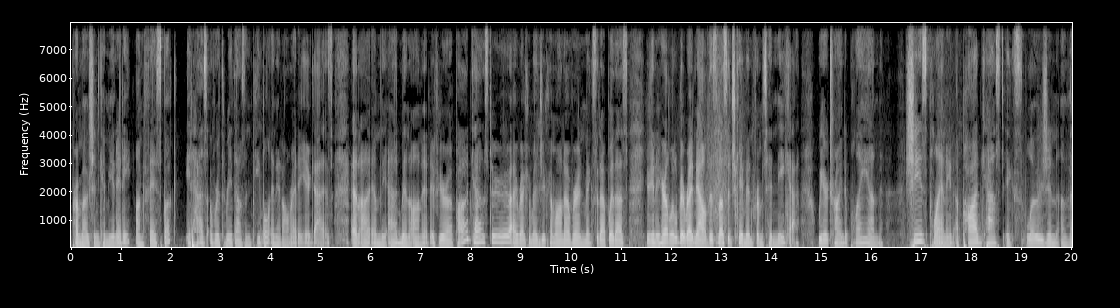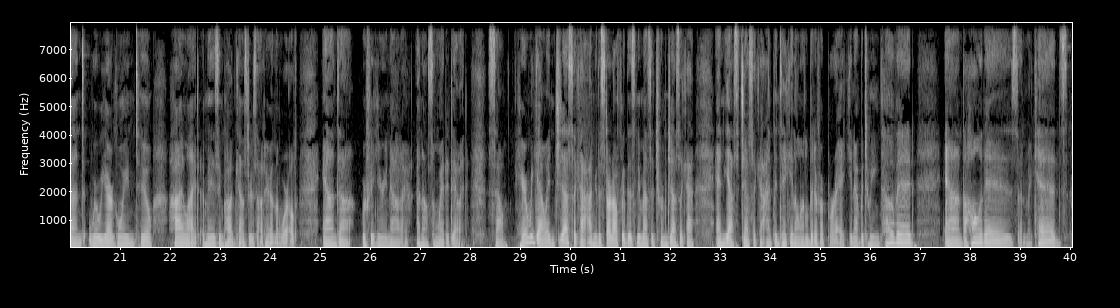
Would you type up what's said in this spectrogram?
promotion community on Facebook. It has over 3,000 people in it already, you guys. And I am the admin on it. If you're a podcaster, I recommend you come on over and mix it up with us. You're going to hear a little bit right now. This message came in from Tanika. We are trying to plan. She's planning a podcast explosion event where we are going to highlight amazing podcasters out here in the world. And uh, we're figuring out a, an awesome way to do it. So here we go. And Jessica, I'm going to start off with this new message from Jessica. And yes, Jessica, I've been taking a little bit of a break, you know, between COVID and the holidays and my kids.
